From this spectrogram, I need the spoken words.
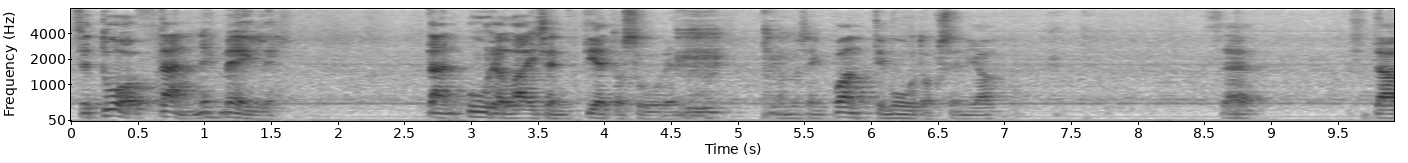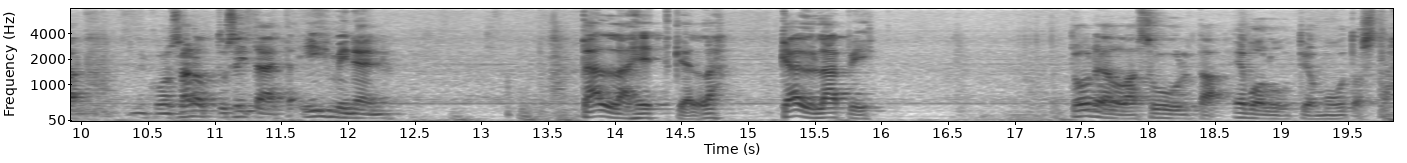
se tuo tänne meille tämän uudenlaisen tietoisuuden, tämmöisen kvanttimuutoksen ja se, sitä, niin kuin on sanottu sitä, että ihminen tällä hetkellä käy läpi todella suurta evoluutiomuutosta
